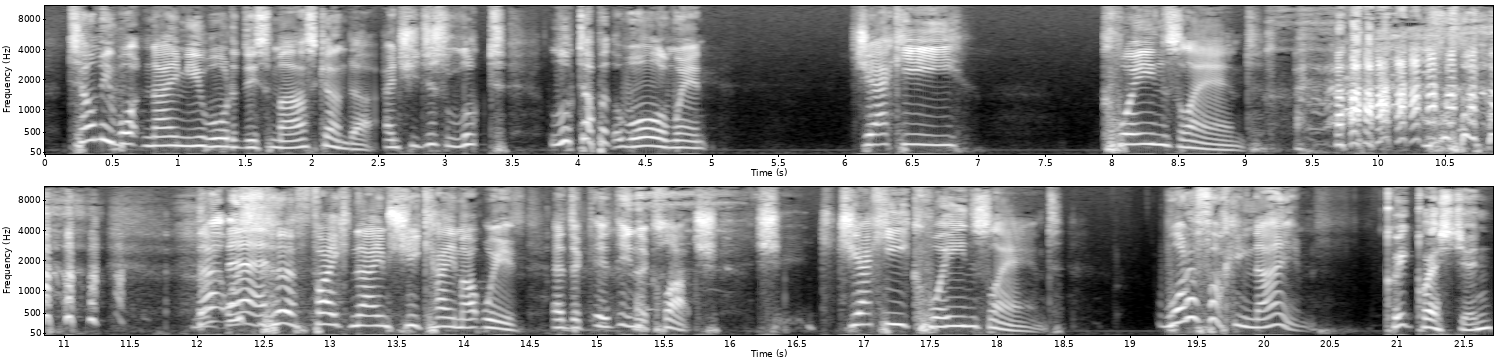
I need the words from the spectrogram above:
tell me what name you ordered this mask under, and she just looked looked up at the wall and went, Jackie, Queensland. that was her fake name she came up with at the in the clutch. Sh Jackie Queensland. What a fucking name. Quick question:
